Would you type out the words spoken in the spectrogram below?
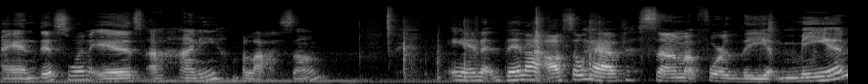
and this one is a honey blossom. And then I also have some for the men,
